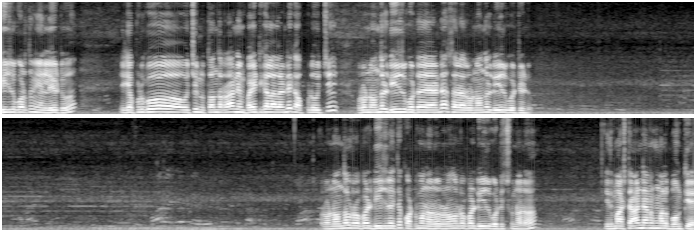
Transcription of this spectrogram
డీజిల్ కొడతాం ఈయన లేటు. ఇక ఎప్పుడుకో వచ్చి నువ్వు తొందరరా నేను బయటికి వెళ్ళాలంటే ఇక అప్పుడు వచ్చి రెండు వందలు డీజిల్ కొట్టాయంటే సరే రెండు వందలు డీజిల్ కొట్టిండు. రెండు వందల రూపాయలు డీజిల్ అయితే కొట్టమన్నాను రెండు వందల రూపాయలు డీజిల్ కొట్టించుకున్నాను. ఇది మా స్టాండ్ వెనక మళ్ళీ బొంకే.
